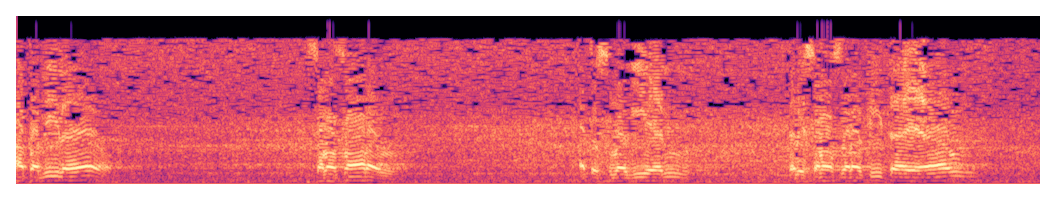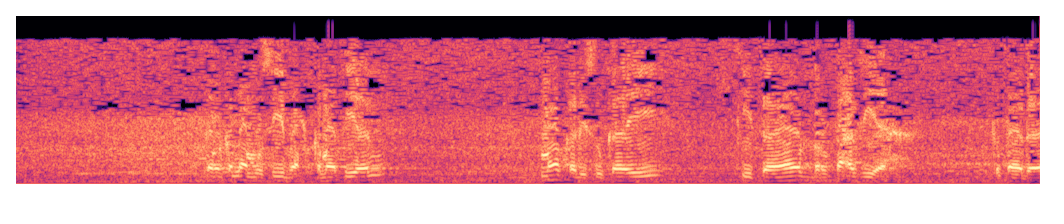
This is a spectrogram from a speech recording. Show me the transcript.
Apabila salah seorang atau sebagian dari saudara-saudara kita yang terkena musibah kematian maka disukai kita bertakziah kepada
